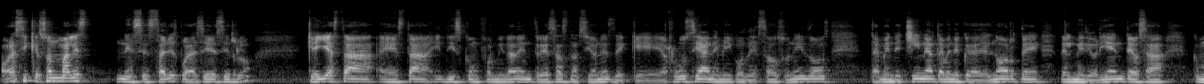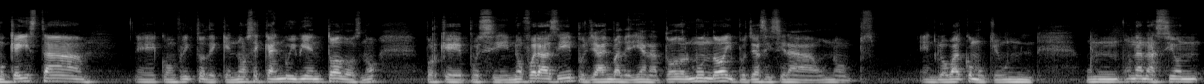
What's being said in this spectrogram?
ahora sí que son males necesarios, por así decirlo, que ya está esta disconformidad entre esas naciones de que Rusia, enemigo de Estados Unidos, también de China, también de Corea del Norte, del Medio Oriente, o sea, como que ahí está eh, conflicto de que no se caen muy bien todos, ¿no? Porque pues si no fuera así, pues ya invadirían a todo el mundo y pues ya se hiciera uno pues, en global como que un, una nación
